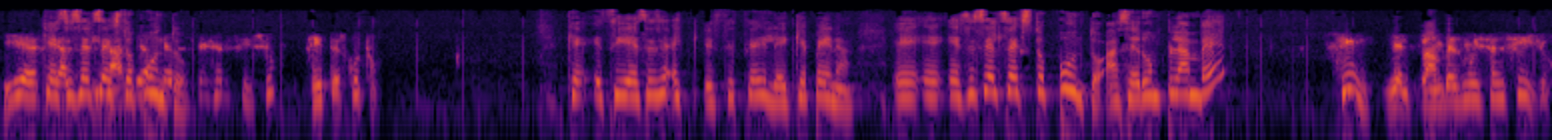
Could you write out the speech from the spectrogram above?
Y es que ese es el sexto punto. Este ejercicio, sí, te escucho. Que sí, ese es este ley, qué pena. Eh, eh, ese es el sexto punto, hacer un plan B. Sí, y el plan B es muy sencillo,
